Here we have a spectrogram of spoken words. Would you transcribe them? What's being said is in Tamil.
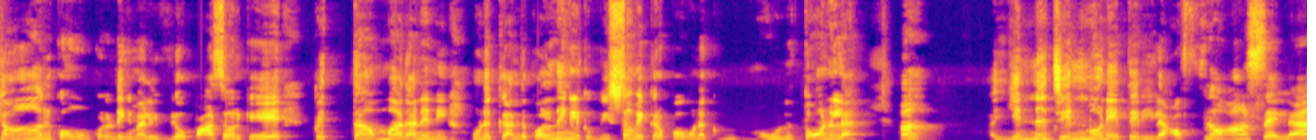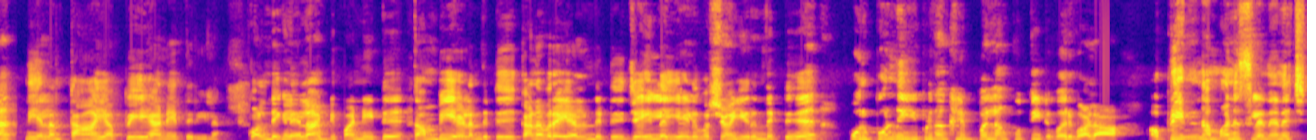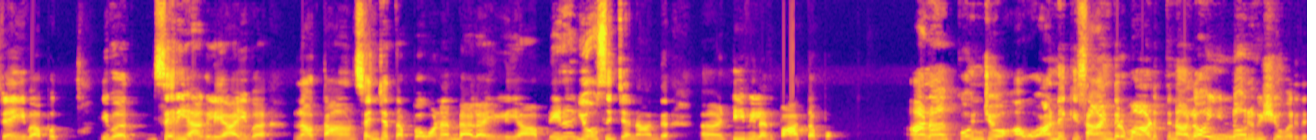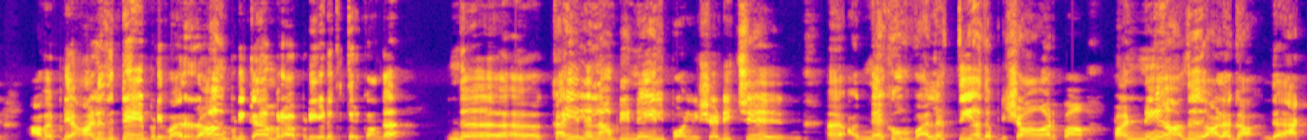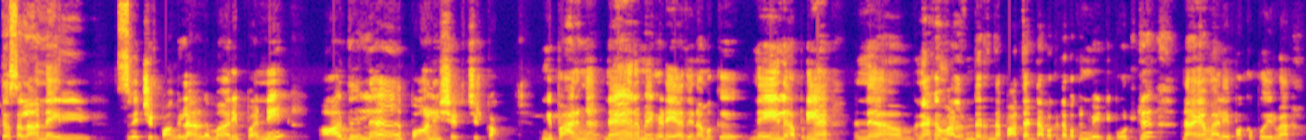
யாருக்கும் உன் குழந்தைங்க மேலே இவ்வளோ பாசம் இருக்கே? பெத்த அம்மா தானே நீ. உனக்கு அந்த குழந்தைங்களுக்கு விஷம் வைக்கிறப்போ உனக்கு ஒன்று தோணலை? ஆ? என்ன ஜென்மோனே தெரியல. அவ்வளோ ஆசை இல்லை. நீ எல்லாம் தாயா பேயானே தெரியல. குழந்தைங்களெல்லாம் இப்படி பண்ணிட்டு தம்பி இழந்துட்டு கணவரை இழந்துட்டு ஜெயிலில் ஏழு வருஷம் இருந்துட்டு ஒரு பொண்ணு இப்படி தான் கிளிப்பெல்லாம் குத்திட்டு வருவாளா? அப்படின்னு நான் மனசில் நினச்சிட்டேன். இவ அப்போ இவ சரியாகலையா? இவ நான் தான் செஞ்ச தப்ப உணர்ந்தாளா இல்லையா? அப்படின்னு யோசிச்சேன் நான் அந்த டிவியில் அது பார்த்தப்போ. ஆனால் கொஞ்சம் அவ அன்னைக்கு சாயந்தரமா அடுத்த நாளோ இன்னொரு விஷயம் வருது. அவள் இப்படி அழுதுகிட்டே இப்படி வர்றான் இப்படி கேமரா இப்படி எடுத்திருக்காங்க. இந்த கையிலெல்லாம் அப்படியே நெயில் பாலிஷ் அடித்து நெகம் வளர்த்தி அதை அப்படி ஷார்ப்பாக பண்ணி அது அழகாக இந்த ஆக்டர்ஸ் எல்லாம் நெயில் வச்சுருப்பாங்கள்ல அந்த மாதிரி பண்ணி அதில் பாலிஷ் அடிச்சிருக்கான். இங்கே பாருங்கள் நேரமே கிடையாது. நமக்கு நெயில் அப்படியே ந- நகம் வளர்ந்துருந்த பார்த்தா டபக்கு டபக்குன்னு வெட்டி போட்டுட்டு நான் என் வேலையை பார்க்க போயிடுவேன்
